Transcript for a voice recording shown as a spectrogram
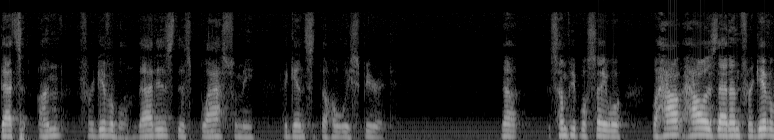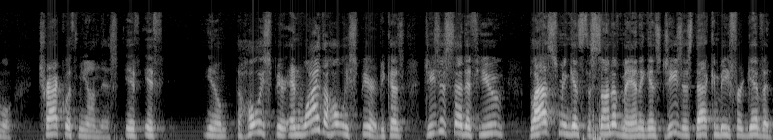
That's unforgivable. That is this blasphemy against the Holy Spirit. Now, some people say, well, well how, how is that unforgivable? Track with me on this. If, if, you know, the Holy Spirit, and why the Holy Spirit? Because Jesus said if you blaspheme against the Son of Man, against Jesus, that can be forgiven.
